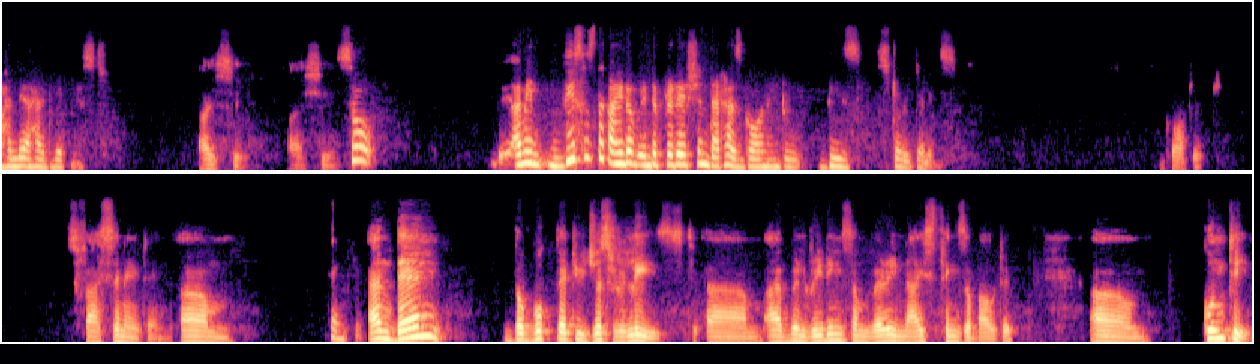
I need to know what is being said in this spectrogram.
ahalya had witnessed I see. I see. so i mean this is the kind of interpretation that has gone into these storytellings Got it. It's fascinating. Um, thank you and then the book that you just released, um, I've been reading some very nice things about it. Um, Kunti,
